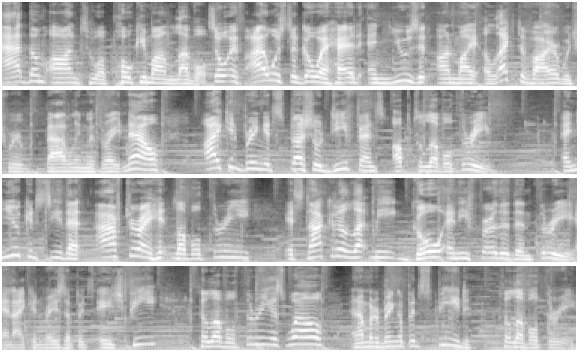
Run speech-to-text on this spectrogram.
add them onto a Pokemon level. So if I was to go ahead and use it on my Electivire, which we're battling with right now, I can bring its special defense up to level 3. And you can see that after I hit level 3, it's not going to let me go any further than 3. And I can raise up its HP to level 3 as well. And I'm going to bring up its speed to level 3.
